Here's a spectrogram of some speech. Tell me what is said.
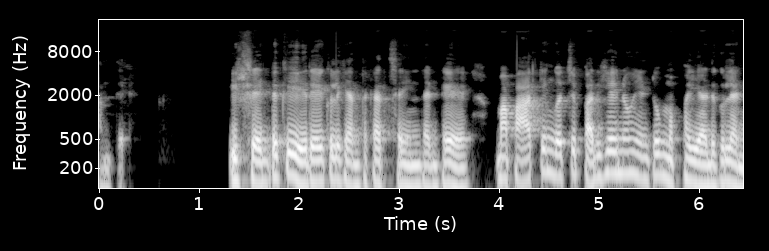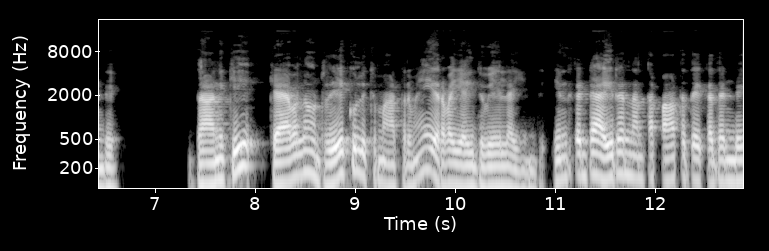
అంతే. ఈ షెడ్కి రేకులకి ఎంత ఖర్చు అయిందంటే మా పార్కింగ్ వచ్చి పదిహేను ఇంటూ ముప్పై అడుగులండి. దానికి కేవలం రేకులకి మాత్రమే ఇరవై ఐదు వేలు అయింది ఎందుకంటే ఐరన్ అంతా పాతదే కదండి.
